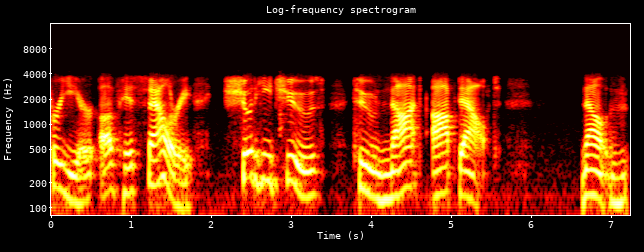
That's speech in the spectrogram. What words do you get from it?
per year of his salary should he choose to not opt out. Now, th-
